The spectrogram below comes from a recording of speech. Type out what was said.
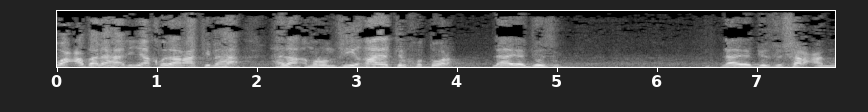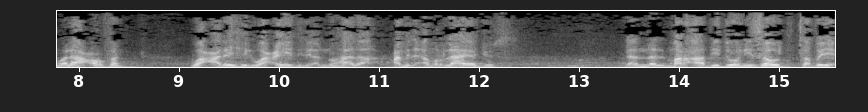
وعظ لها ليأخذ راتبها هذا أمر في غاية الخطورة. لا يجوز لا يجوز شرعا ولا عرفا وعليه الوعيد لأنه هذا عمل أمر لا يجوز. لأن المرأة بدون زوج تضيع.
